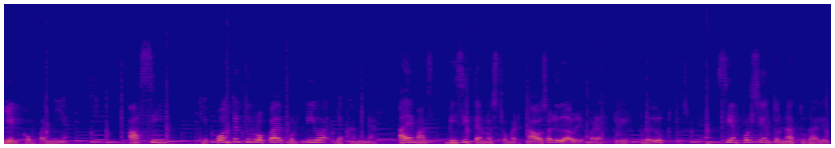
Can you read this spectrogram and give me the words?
y en compañía. Así que ponte tu ropa deportiva y a caminar. Además, visita nuestro mercado saludable para adquirir productos 100% naturales,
